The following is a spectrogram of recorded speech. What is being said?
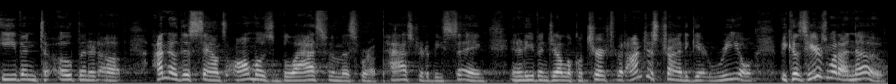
even to open it up. I know this sounds almost blasphemous for a pastor to be saying in an evangelical church, but I'm just trying to get real because here's what I know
